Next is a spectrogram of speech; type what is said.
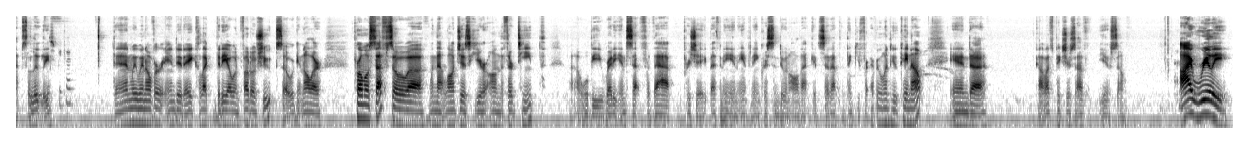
Absolutely. Should be good. Then we went over and did a collect video and photo shoot. So we're getting all our promo stuff. So uh, when that launches here on the 13th, uh, we'll be ready and set for that. Appreciate Bethany and Anthony and Kristen doing all that good setup. And thank you for everyone who came out and uh, got lots of pictures of you. So I really,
